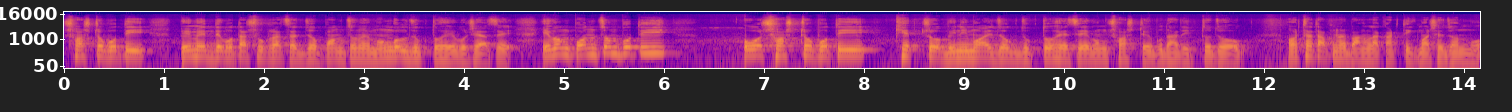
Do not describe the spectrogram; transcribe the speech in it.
ষষ্ঠপতি প্রেমের দেবতা শুক্রাচার্য পঞ্চমে মঙ্গলযুক্ত হয়ে বসে আছে এবং পঞ্চমপতি ও ষষ্ঠপতি ক্ষেত্র বিনিময় যোগ যুক্ত হয়েছে এবং ষষ্ঠে বুধাদিত্য যোগ। অর্থাৎ আপনার বাংলা কার্তিক মাসে জন্ম।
